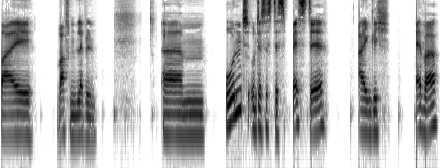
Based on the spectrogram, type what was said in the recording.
bei Waffenleveln. Ähm, und, und das ist das Beste eigentlich ever,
